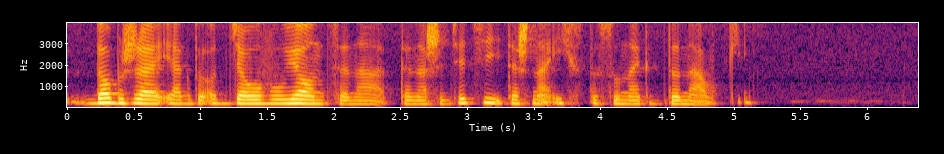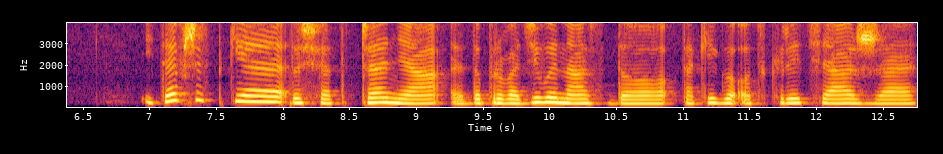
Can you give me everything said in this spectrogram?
dobrze jakby oddziałowujące na te nasze dzieci i też na ich stosunek do nauki. I te wszystkie doświadczenia doprowadziły nas do takiego odkrycia, że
